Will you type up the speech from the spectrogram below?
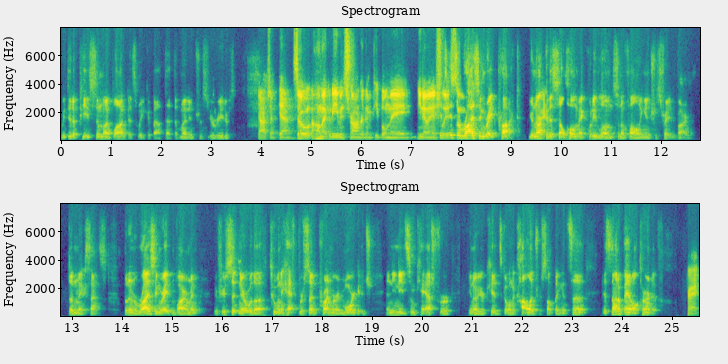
We did a piece in my blog this week about that that might interest your readers. gotcha. Yeah. So home equity even stronger than people may, you know, initially. It's, it's a rising rate product. You're not Right. going to sell home equity loans in a falling interest rate environment. Doesn't make sense. But in a rising rate environment, if you're sitting there with a two and a half percent primary mortgage and you need some cash for, you know, your kids going to college or something, it's a, it's not a bad alternative. Right.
